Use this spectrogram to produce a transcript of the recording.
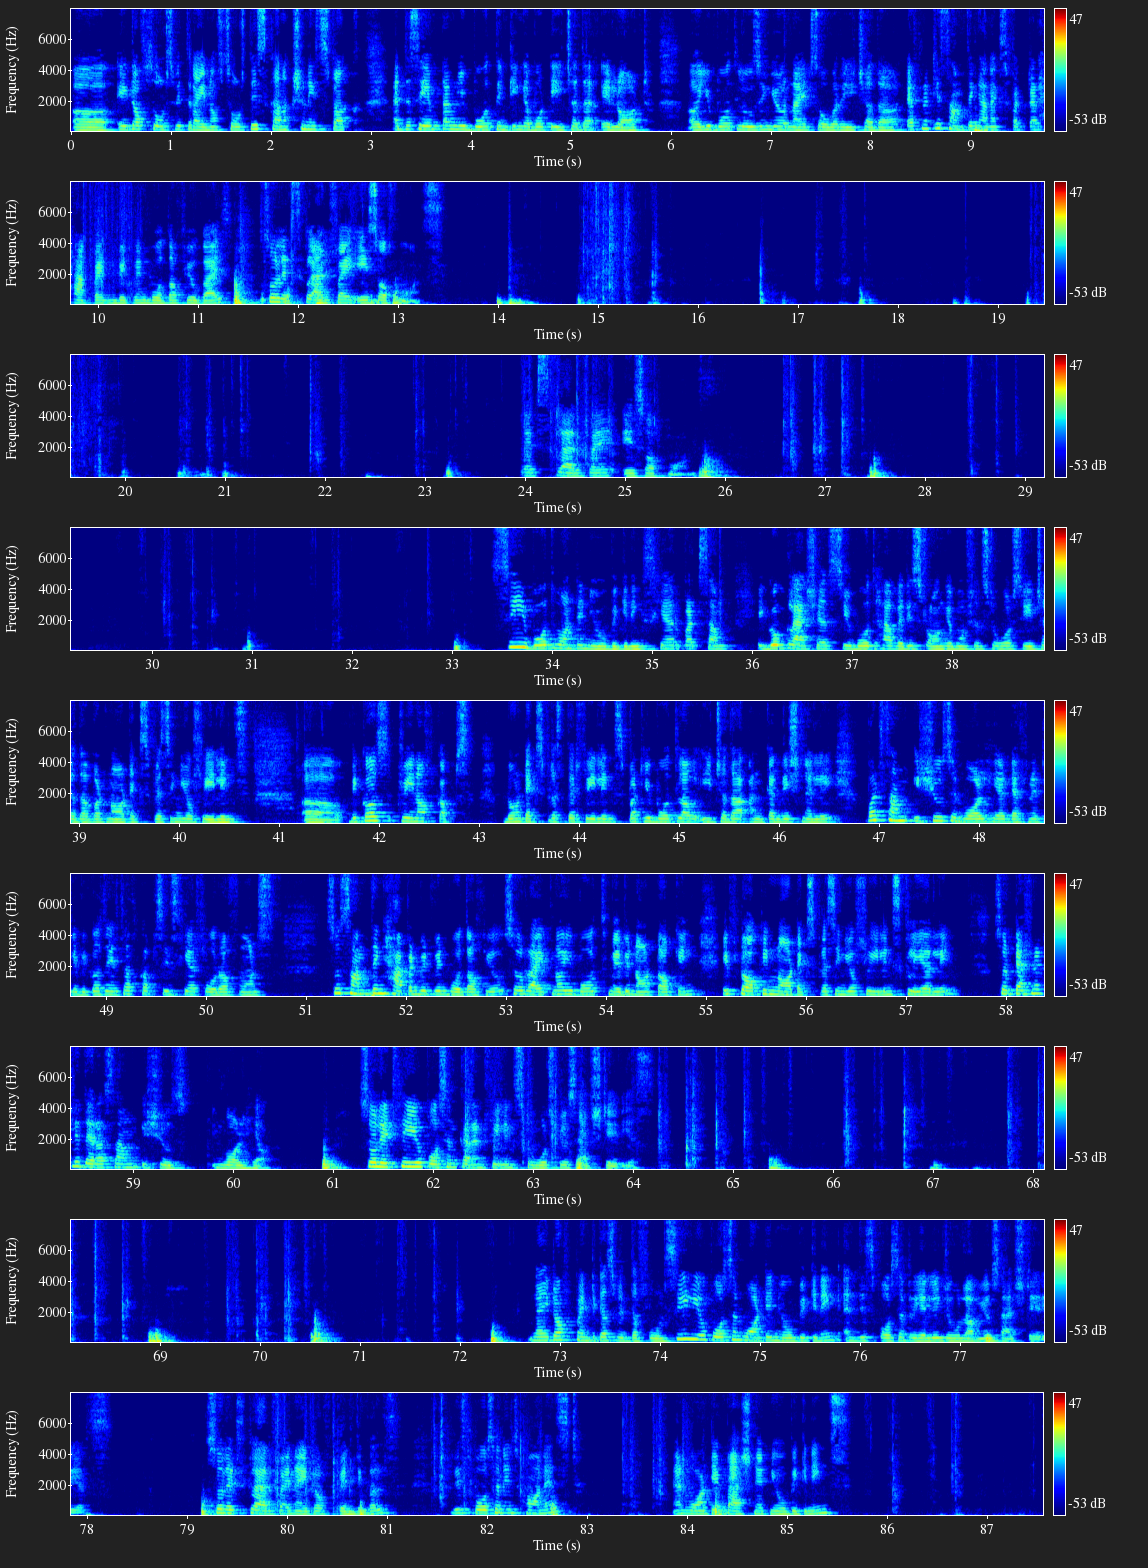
uh, Eight of Swords with Nine of Swords, this connection is stuck. At the same time, you both thinking about each other a lot. Uh, you both losing your nights over each other. Definitely something unexpected happened between both of you guys. So let's clarify Ace of Wands. Let's clarify Ace of Wands. See, you both want a new beginnings here, but some ego clashes. You both have very strong emotions towards each other, but not expressing your feelings. Uh, because Queen of Cups don't express their feelings, but you both love each other unconditionally. But some issues involved here, definitely, because Ace of Cups is here, Four of Wands so something happened between both of you so right now you both maybe not talking if talking not expressing your feelings clearly so definitely there are some issues involved here so let's see your person current feelings towards your sagittarius Knight of Pentacles with the Fool. See, your person want a new beginning and this person really do love you, Sagittarius. So let's clarify Knight of Pentacles. This person is honest and want a passionate new beginnings.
